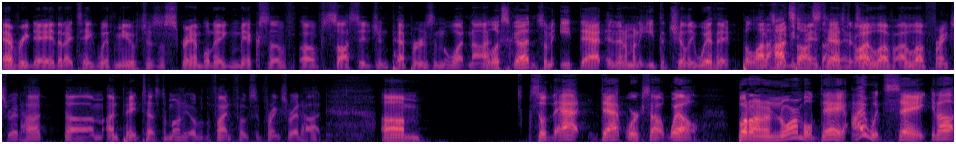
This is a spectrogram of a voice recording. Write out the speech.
every day that I take with me, which is a scrambled egg mix of, of sausage and peppers and the whatnot. It looks good. So I'm gonna eat that, and then I'm gonna eat the chili with it. Put a lot It's of hot sauce fantastic. Oh, I love I love Frank's Red Hot. Um, unpaid testimonial to the fine folks at Frank's Red Hot. Um, so that that works out well. But on a normal day, I would say, you know,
